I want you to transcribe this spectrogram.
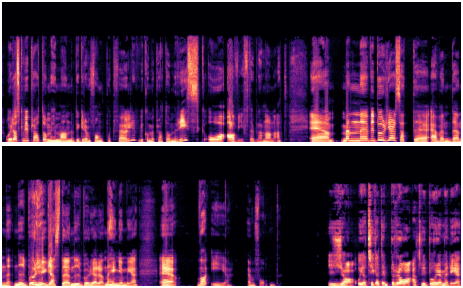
Och idag ska vi prata om hur man bygger en fondportfölj. Vi kommer prata om risk och avgifter bland annat. Ehm, eh, men vi börjar så att eh, även den nybörjigaste nybörjaren hänger med. Eh, vad är en fond? Ja, och jag tycker att det är bra att vi börjar med det.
